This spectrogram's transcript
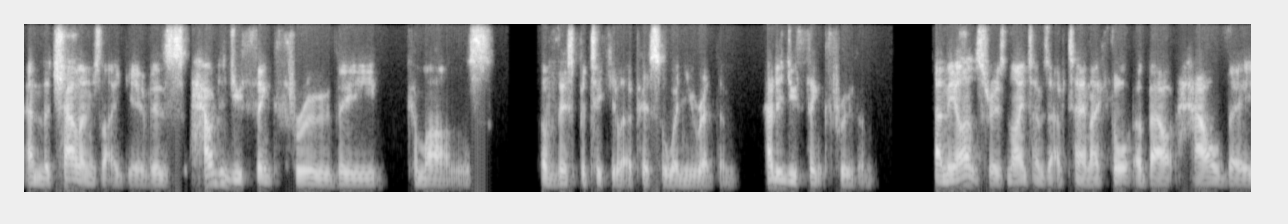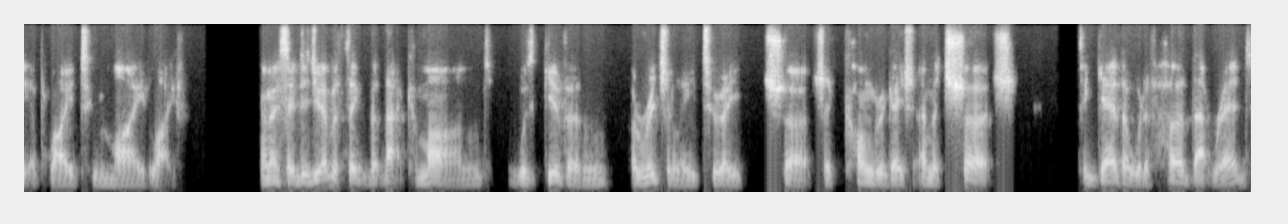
and the challenge that i give is how did you think through the commands of this particular epistle when you read them? How did you think through them? And the answer is nine times out of ten i thought about how they apply to my life. And I say, Did you ever think that that command was given originally to a church, a congregation, and the church together would have heard that read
